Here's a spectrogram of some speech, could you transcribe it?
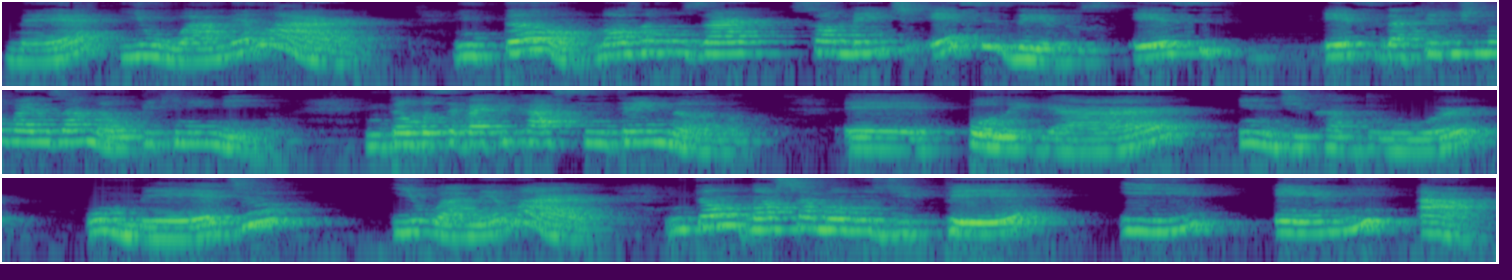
né? E o anelar. Então, nós vamos usar somente esses dedos. Esse, esse daqui a gente não vai usar não, o pequenininho. Então, você vai ficar assim treinando. É, polegar, indicador, o médio e o anelar. Então, nós chamamos de P, I, M, A.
